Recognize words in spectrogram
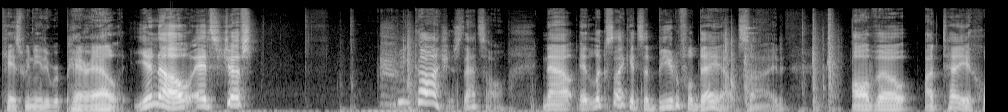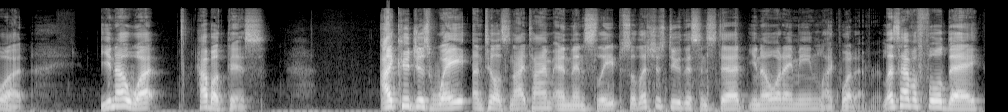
case we need to repair Ellie. You know, it's just being cautious, that's all. Now, it looks like it's a beautiful day outside. Although, I'll tell you what, you know what? How about this? I could just wait until it's nighttime and then sleep. So let's just do this instead. You know what I mean? Like, whatever. Let's have a full day.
